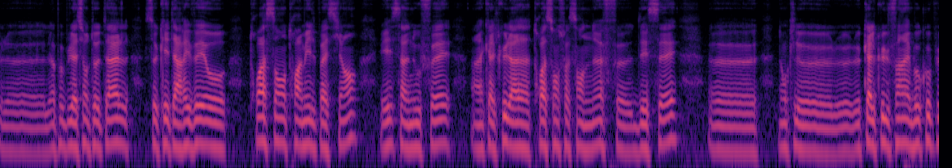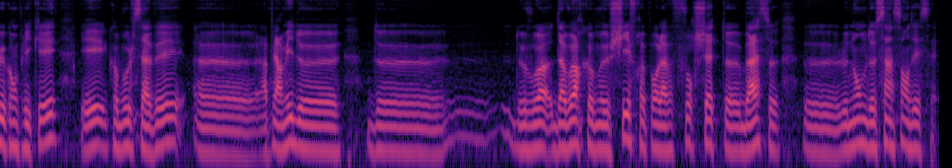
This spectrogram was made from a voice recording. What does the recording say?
la population totale, ce qui est arrivé aux 303 000 patients, et ça nous fait un calcul à 369 euh, décès. Euh, donc le, calcul fin est beaucoup plus compliqué et, comme vous le savez, euh, a permis de, d'avoir comme chiffre pour la fourchette basse le nombre de 500 décès.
